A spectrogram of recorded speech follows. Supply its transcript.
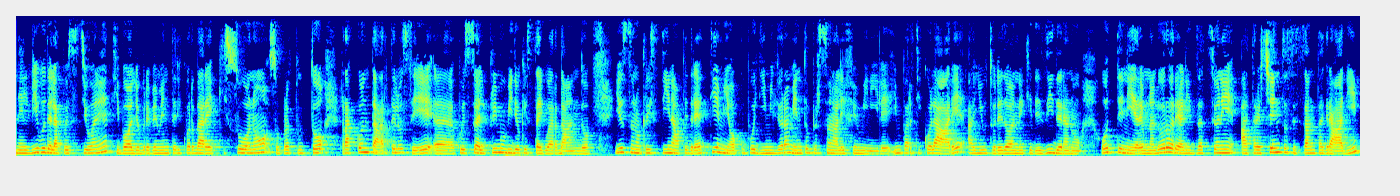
nel vivo della questione ti voglio brevemente ricordare chi sono, soprattutto raccontartelo se eh, questo è il primo video che stai guardando. Io sono Cristina Pedretti e mi occupo di miglioramento personale femminile. In particolare aiuto le donne che desiderano ottenere una loro realizzazione a 360 gradi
